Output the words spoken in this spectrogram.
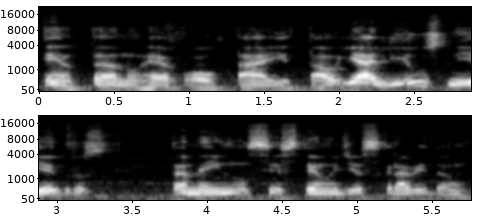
tentando revoltar e tal, e ali os negros também num sistema de escravidão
